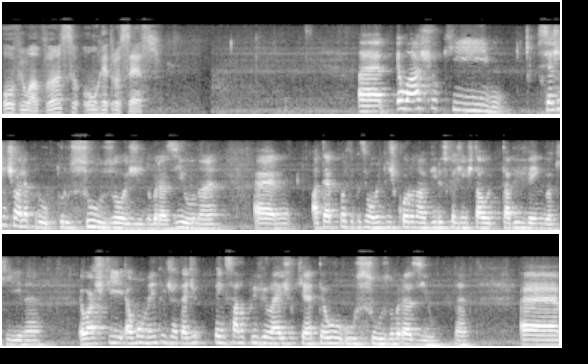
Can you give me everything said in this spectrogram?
Houve um avanço ou um retrocesso? É, eu acho que se a gente olha para o SUS hoje no Brasil, né, é, até por exemplo esse momento de coronavírus que a gente está tá vivendo aqui, né, eu acho que é o momento de até de pensar no privilégio que é ter o, o SUS no Brasil, né. É,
